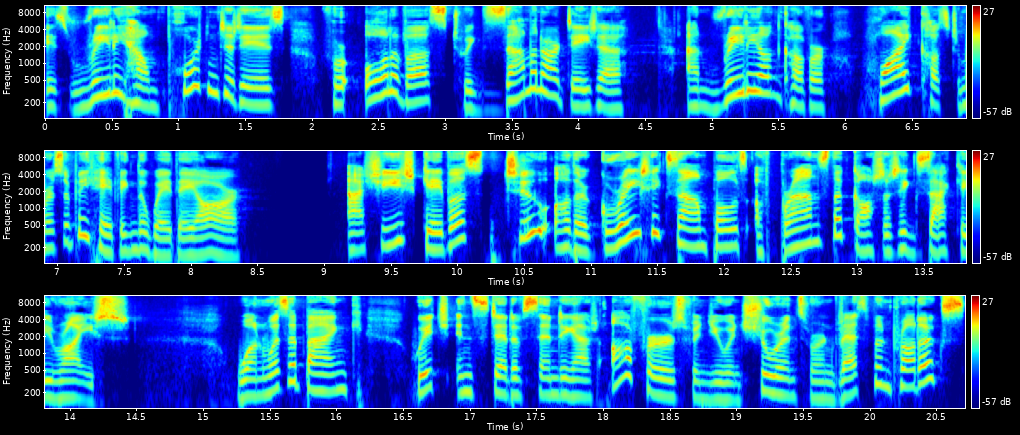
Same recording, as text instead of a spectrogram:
is really how important it is for all of us to examine our data and really uncover why customers are behaving the way they are. Ashish gave us two other great examples of brands that got it exactly right. One was a bank which, instead of sending out offers for new insurance or investment products,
